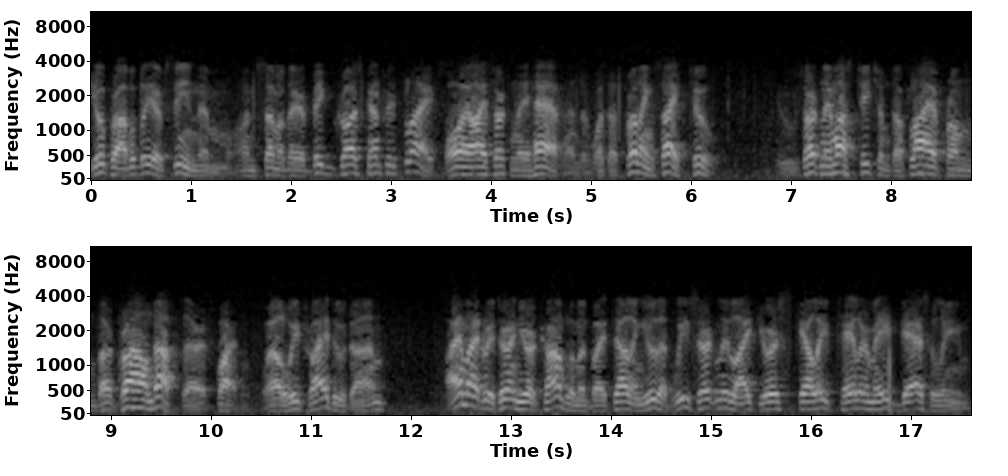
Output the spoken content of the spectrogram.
You probably have seen them on some of their big cross-country flights. Boy, I certainly have, and it was a thrilling sight, too. You certainly must teach them to fly from the ground up there at Spartan. Well, we try to, Don. I might return your compliment by telling you that we certainly like your Skelly tailor-made gasoline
